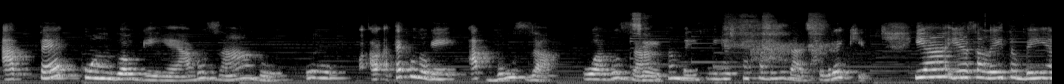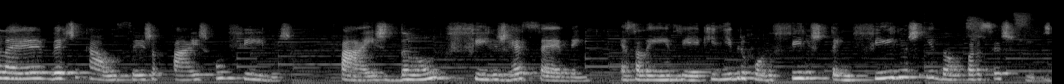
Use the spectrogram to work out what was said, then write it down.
até quando alguém é abusado, o, até quando alguém abusa, o abusado Sim. também tem responsabilidade sobre aquilo. E, a, e essa lei também ela é vertical, ou seja, pais com filhos. Pais dão, filhos recebem essa lei entra em equilíbrio quando filhos têm filhos e dão para seus filhos.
